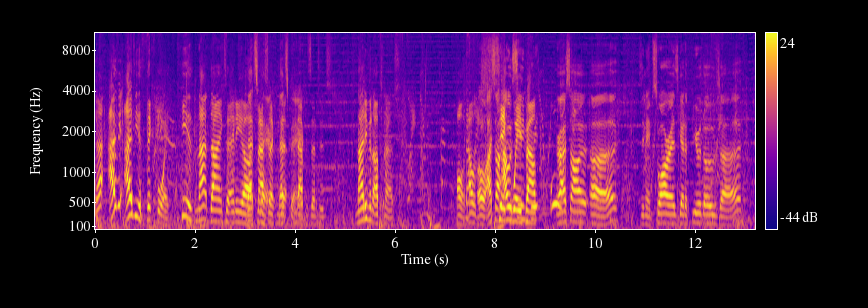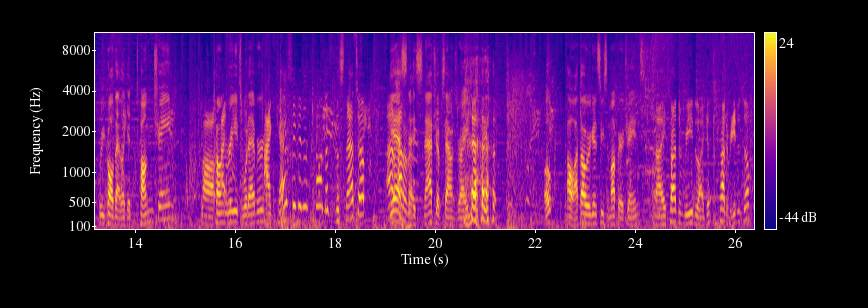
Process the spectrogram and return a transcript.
Yeah, Ivy, Ivy a thick boy. He is not dying to any uh, That's smash fair. attack That's that, fair. that percentage. Not even up smash. Oh, that was Oh, I saw. sick I was wave bounce. Or I saw. Uh, what's his name? Suarez get a few of those. Uh, what do you call that? Like a tongue chain, Uh, tongue I- reads, whatever. I guess you could just call it the, the snatch up. I, yeah, I sna- snatch up sounds right. oh, oh, I thought we were gonna see some up air chains. Nah, he tried to read. I guess he tried to read the jump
